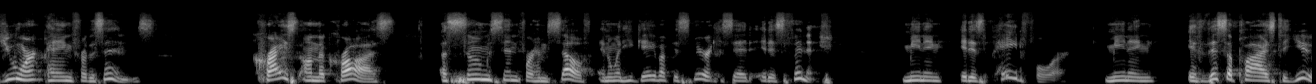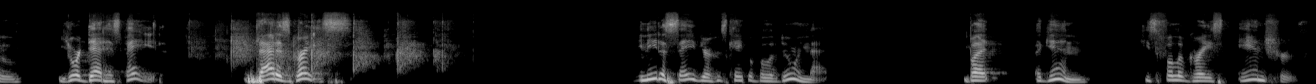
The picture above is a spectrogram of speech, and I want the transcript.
You weren't paying for the sins. Christ on the cross assumed sin for himself. And when he gave up his spirit, he said, It is finished, meaning it is paid for, meaning if this applies to you, your debt is paid. That is grace. You need a Savior who's capable of doing that. But again, He's full of grace and truth.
